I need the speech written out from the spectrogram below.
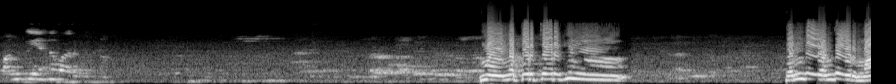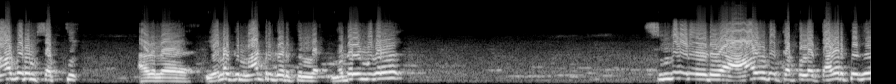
பங்கு என்னவா இருக்குன்னா ஆமா என்னை பொறுத்த வரைக்கும் பெண்கள் வந்து ஒரு மாபெரும் சக்தி. அதுல எனக்கு மாற்று கருத்து இல்லை. முதல் முதல் சிங்களர்களுடைய ஆயுத கப்பலை தகர்த்தது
